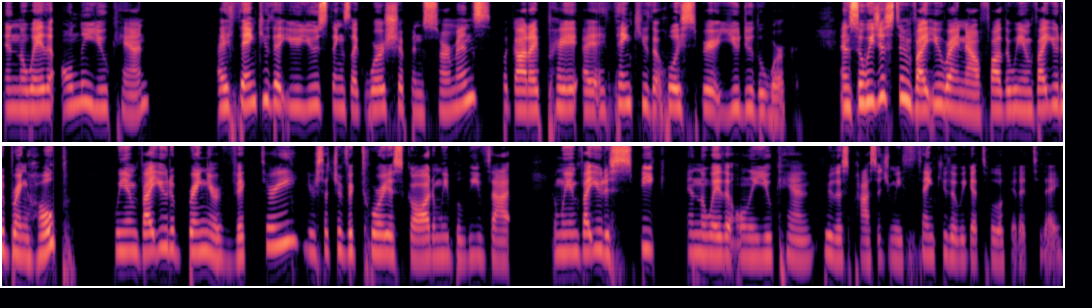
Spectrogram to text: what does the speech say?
in the way that only you can. I thank you that you use things like worship and sermons, but God, I pray, I thank you that Holy Spirit, you do the work. And so we just invite you right now, Father, we invite you to bring hope. We invite you to bring your victory. You're such a victorious God, and we believe that. And we invite you to speak in the way that only you can through this passage. And we thank you that we get to look at it today.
